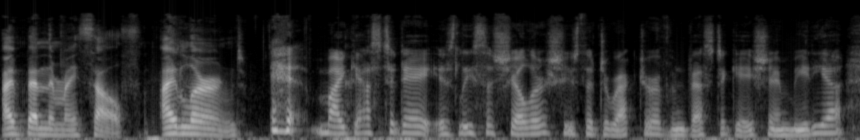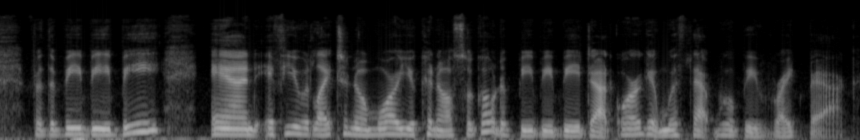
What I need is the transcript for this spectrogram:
I've been there myself. I learned. My guest today is Lisa Schiller. She's the Director of Investigation and Media for the BBB. And if you would like to know more, you can also go to bbb.org. And with that, we'll be right back.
